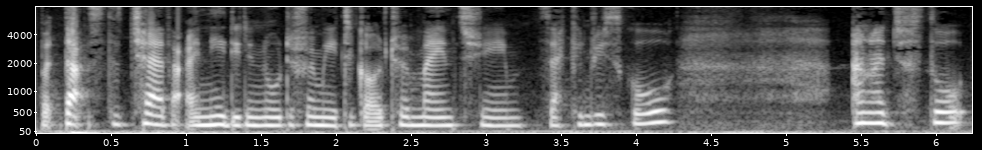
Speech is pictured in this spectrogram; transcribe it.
but that's the chair that I needed in order for me to go to a mainstream secondary school. And I just thought,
